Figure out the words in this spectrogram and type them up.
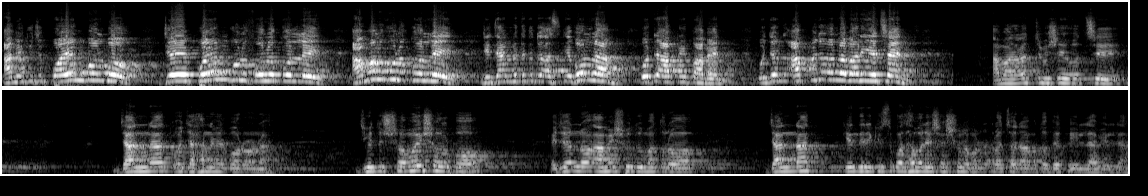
আমি কিছু পয়েন্ট বলব, যে পয়েন্টগুলো ফলো করলে আমলগুলো করলে, যে জান্নাতে কিন্তু আজকে বললাম, ওটা আপনি পাবেন। ওই জন্য আপনি জন্য আল্লাহ বানিয়েছেন। আমার আলোচ্য বিষয় হচ্ছে, জান্নাত ও জাহান্নামের বর্ণনা। যেহেতু সময় স্বল্প, এজন্য আমি শুধুমাত্র জান্নাত কেন্দ্রে কিছু কথা বলে শেষ করলাম। আলোচনা তৌফিক ইল্লা বিল্লাহ।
